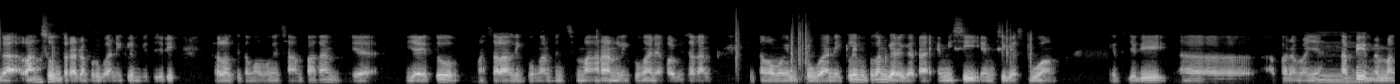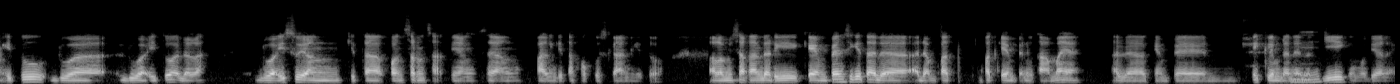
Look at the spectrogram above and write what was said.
nggak langsung terhadap perubahan iklim gitu. Jadi kalau kita ngomongin sampah kan ya ya itu masalah lingkungan pencemaran lingkungan ya. Kalau misalkan kita ngomongin perubahan iklim itu kan gara-gara emisi emisi gas buang. Gitu. Jadi eh, apa namanya hmm. tapi memang itu dua dua itu adalah dua isu yang kita concern saat yang yang paling kita fokuskan gitu kalau misalkan dari campaign sih kita ada ada empat empat campaign utama ya. Ada campaign iklim dan hmm. energi, kemudian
